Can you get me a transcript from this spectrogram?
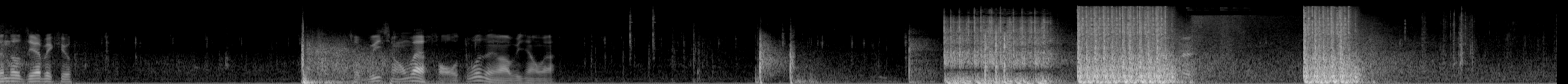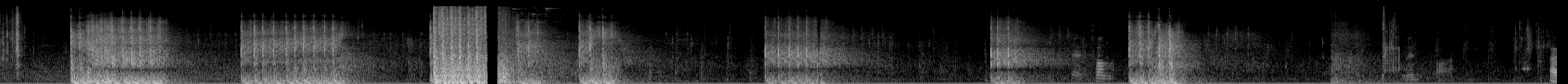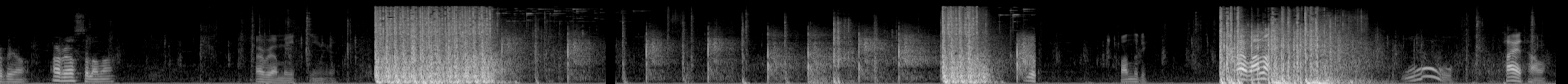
人头直接被 Q。这围墙外好多人啊，围墙外。窗口，你们跑了。二标，二标死了吗？二表没死应该。哟，房子里。哎，完了！哦，太惨了。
